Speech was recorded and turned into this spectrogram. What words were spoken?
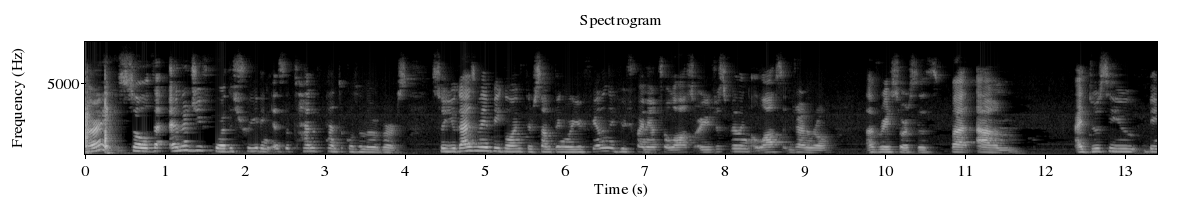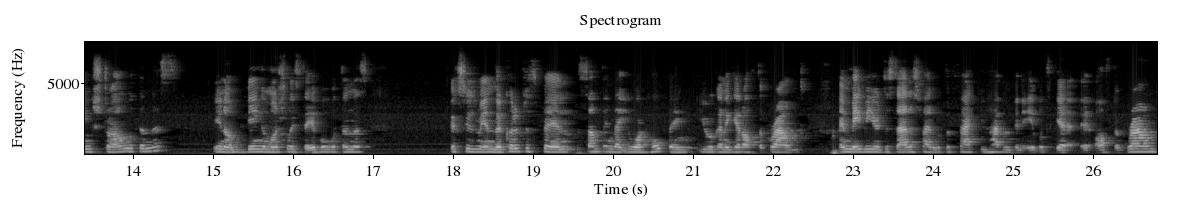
Alright, so the energy for this reading is the Ten of Pentacles in the reverse. So you guys may be going through something where you're feeling a huge financial loss or you're just feeling a loss in general of resources. But um, I do see you being strong within this, you know, being emotionally stable within this. Excuse me, and there could have just been something that you were hoping you were going to get off the ground. And maybe you're dissatisfied with the fact you haven't been able to get it off the ground.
